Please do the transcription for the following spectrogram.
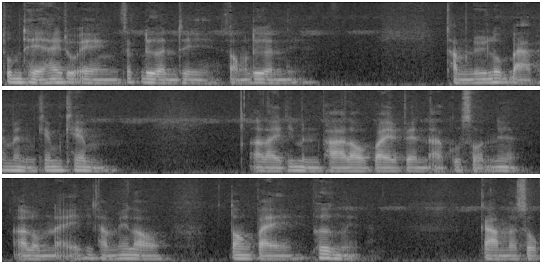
ทุ่มเทให้ตัวเองสักเดือนทีสองเดือนทำด้วยรูปแบบให้มันเข้มเข้มอะไรที่มันพาเราไปเป็นอกุศลเนี่ย อารมณ์ไหนที่ทำให้เรา ต้องไปพึ่งเนี่ยกามมาสุข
